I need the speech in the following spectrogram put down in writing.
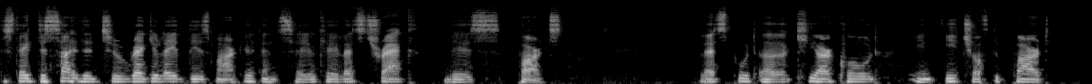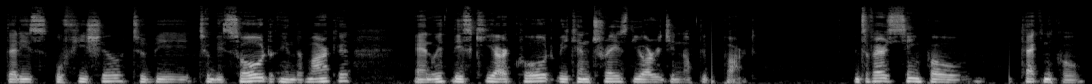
the state decided to regulate this market and say, okay, let's track these parts. Let's put a QR code in each of the part that is official to be to be sold in the market. And with this QR code we can trace the origin of the part. It's a very simple technical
